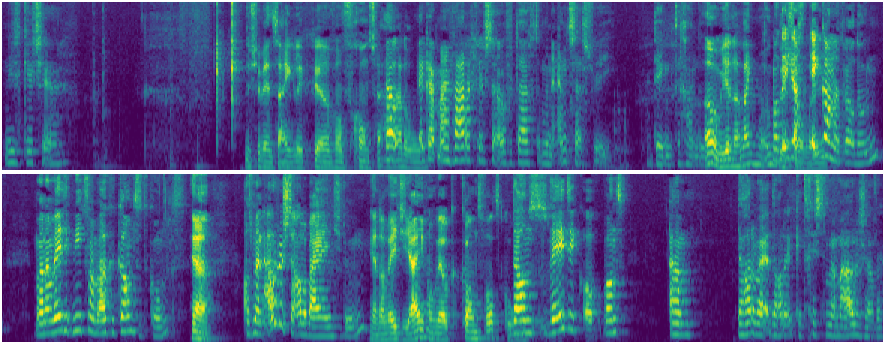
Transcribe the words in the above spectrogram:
Die is een keertje. Dus je bent eigenlijk eh, van Franse Nou, adel. ik heb mijn vader gisteren overtuigd om een ancestry ding te gaan doen. Oh ja, dat lijkt me ook Want best ik dacht, wel leuk. ik kan het wel doen. Maar dan weet ik niet van welke kant het komt. Ja. Als mijn ouders er allebei eentje doen, ja, dan weet jij van welke kant wat komt. dan weet ik op. Want ehm, daar, hadden wij, daar had ik het gisteren met mijn ouders over.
